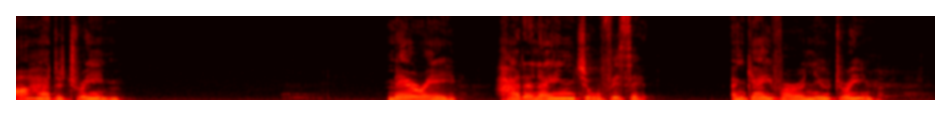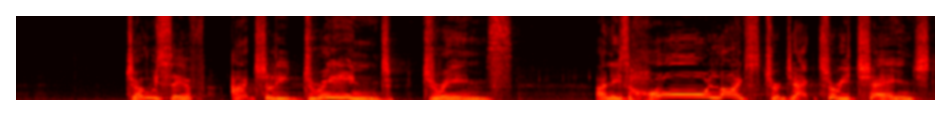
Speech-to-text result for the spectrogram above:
I had a dream. Mary had an angel visit and gave her a new dream. Joseph actually dreamed dreams, and his whole life's trajectory changed.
